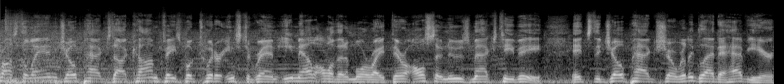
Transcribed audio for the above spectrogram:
across the land, joepags.com, Facebook, Twitter, Instagram, email, all of that and more right there. Also, Newsmax TV. It's the Joe Pags Show. Really glad to have you here.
